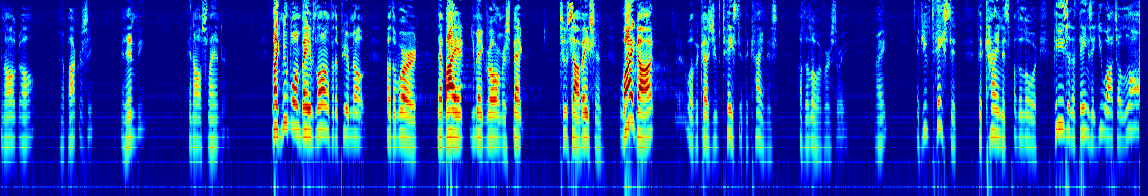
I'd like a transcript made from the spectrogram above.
and all gall and hypocrisy and envy and all slander. Like newborn babes long for the pure milk of the word, that by it you may grow in respect to salvation. Why God? Well, because you've tasted the kindness of the Lord, verse 3, right? If you've tasted the kindness of the Lord, these are the things that you ought to long.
